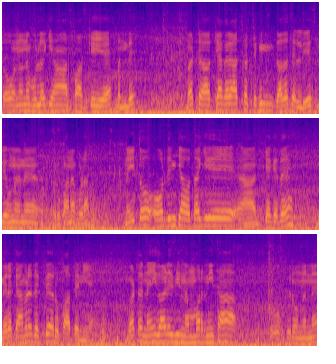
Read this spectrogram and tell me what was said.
तो उन्होंने बोला कि हाँ आसपास के ही है बंदे। बट क्या करें आजकल चेकिंग ज़्यादा चल रही है इसलिए उन्होंने रुकाना पड़ा। नहीं तो और दिन क्या होता है कि आ, क्या कहते हैं मेरा कैमरा देखते हैं रुकाते नहीं है। बट नई गाड़ी थी नंबर नहीं था तो फिर उन्होंने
